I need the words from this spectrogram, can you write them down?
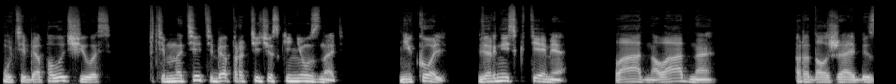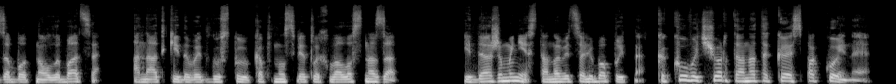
У тебя получилось. В темноте тебя практически не узнать. Николь, вернись к теме. Ладно, ладно. Продолжая беззаботно улыбаться, она откидывает густую копну светлых волос назад. И даже мне становится любопытно, какого черта она такая спокойная?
